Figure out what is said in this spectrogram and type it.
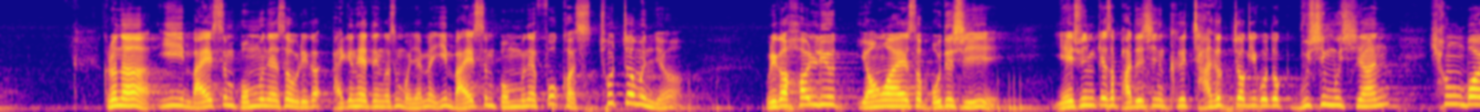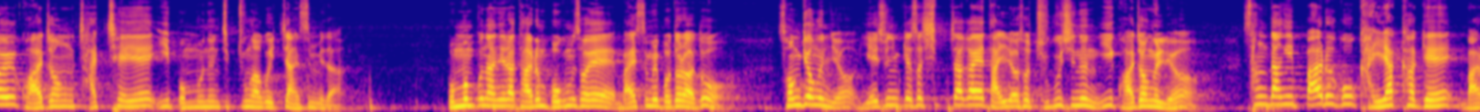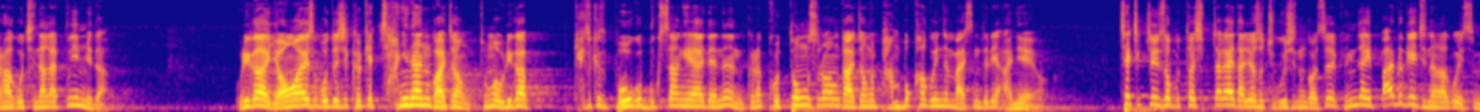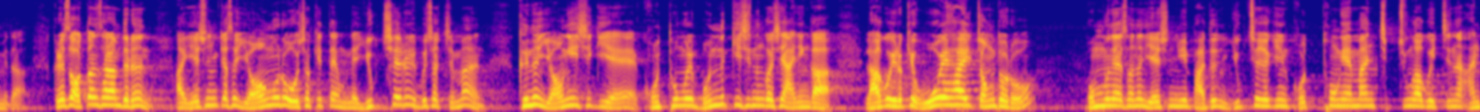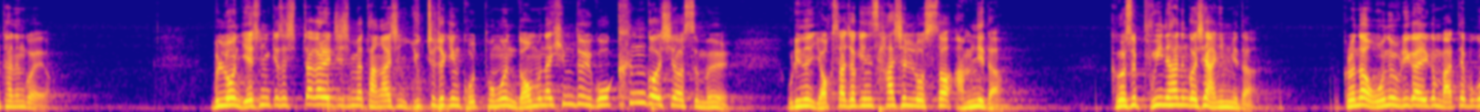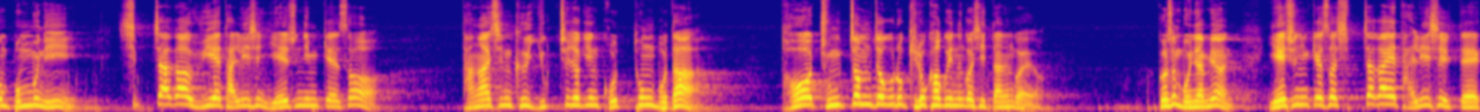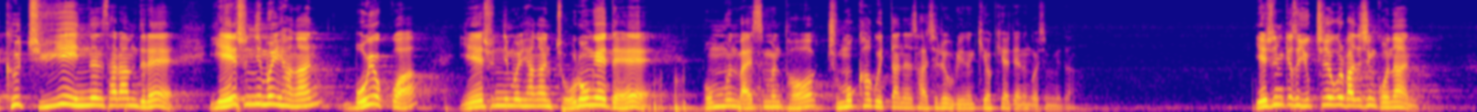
그러나 이 말씀 본문에서 우리가 발견해야 되는 것은 뭐냐면 이 말씀 본문의 포커스, 초점은요. 우리가 헐리우드 영화에서 보듯이 예수님께서 받으신 그 자극적이고도 무시무시한 형벌 과정 자체에 이 본문은 집중하고 있지 않습니다. 본문뿐 아니라 다른 복음서의 말씀을 보더라도 성경은요 예수님께서 십자가에 달려서 죽으시는 이 과정을요 상당히 빠르고 간략하게 말하고 지나갈 뿐입니다. 우리가 영화에서 보듯이 그렇게 잔인한 과정, 정말 우리가 계속해서 보고 묵상해야 되는 그런 고통스러운 과정을 반복하고 있는 말씀들이 아니에요. 채찍질서부터 십자가에 달려서 죽으시는 것을 굉장히 빠르게 지나가고 있습니다. 그래서 어떤 사람들은 아, 예수님께서 영으로 오셨기 때문에 육체를 입으셨지만 그는 영이시기에 고통을 못 느끼시는 것이 아닌가라고 이렇게 오해할 정도로 본문에서는 예수님이 받은 육체적인 고통에만 집중하고 있지는 않다는 거예요. 물론 예수님께서 십자가를 지시며 당하신 육체적인 고통은 너무나 힘들고 큰 것이었음을 우리는 역사적인 사실로서 압니다. 그것을 부인하는 것이 아닙니다. 그러나 오늘 우리가 읽은 마태복음 본문이 십자가 위에 달리신 예수님께서 당하신 그 육체적인 고통보다 더 중점적으로 기록하고 있는 것이 있다는 거예요. 그것은 뭐냐면 예수님께서 십자가에 달리실 때 그 주위에 있는 사람들의 예수님을 향한 모욕과 예수님을 향한 조롱에 대해 본문 말씀은 더 주목하고 있다는 사실을 우리는 기억해야 되는 것입니다. 예수님께서 육체적으로 받으신 고난,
